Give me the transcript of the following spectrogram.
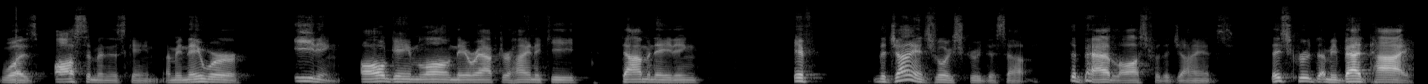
was awesome in this game. I mean, they were eating all game long. They were after Heinicke, dominating. If the Giants really screwed this up, it's a bad loss for the Giants. They screwed. I mean, bad tie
